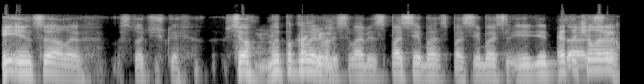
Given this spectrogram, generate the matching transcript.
И инициалы с точечкой. Все, мы поговорили спасибо. с вами. Спасибо, спасибо. Едем Это дальше. человек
